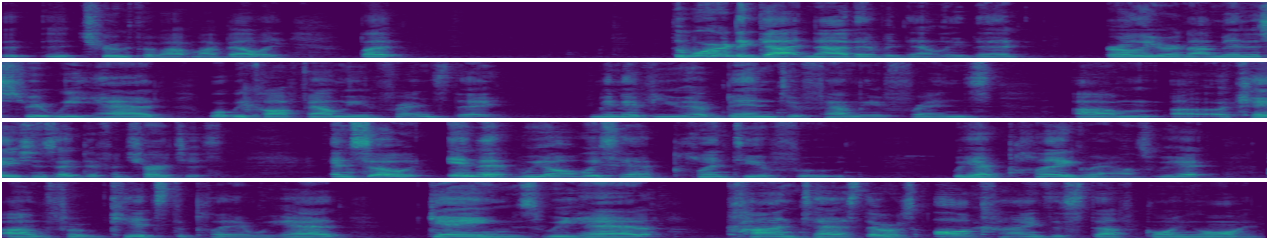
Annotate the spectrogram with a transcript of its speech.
the, the truth about my belly but the word had gotten out evidently that earlier in our ministry we had what we call family and friends day Many of you have been to family and friends um, uh, occasions at different churches. And so in it, we always had plenty of food. We had playgrounds. We had um, for kids to play. We had games. We had contests. There was all kinds of stuff going on.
